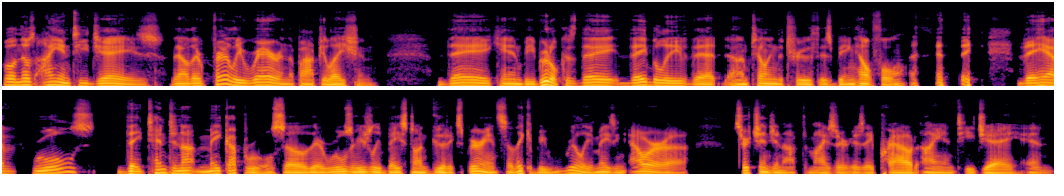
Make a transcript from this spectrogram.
Well, and those INTJs, now they're fairly rare in the population they can be brutal because they they believe that um, telling the truth is being helpful. they they have rules. They tend to not make up rules, so their rules are usually based on good experience. So they could be really amazing. Our uh, search engine optimizer is a proud INTJ, and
